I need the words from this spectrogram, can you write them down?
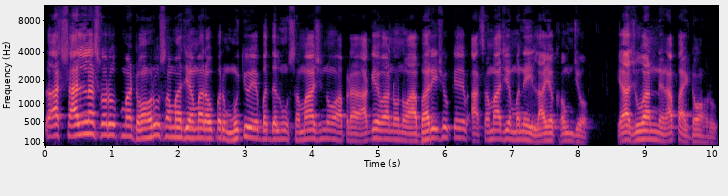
તો આ શાલના સ્વરૂપમાં ઢોહરું સમાજે અમારા ઉપર મૂક્યું એ બદલ હું સમાજનો, આપણા આગેવાનોનો આભારી છું કે આ સમાજે મને લાયક સમજો કે આ જુવાનને અપાય ઢોહરું.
